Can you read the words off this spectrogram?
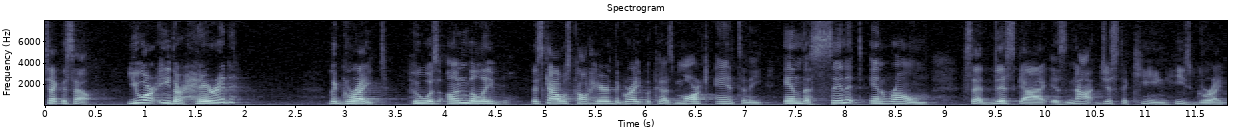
check this out, you are either Herod the Great, who was unbelievable. This guy was called Herod the Great because Mark Antony in the Senate in Rome said, This guy is not just a king, he's great.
